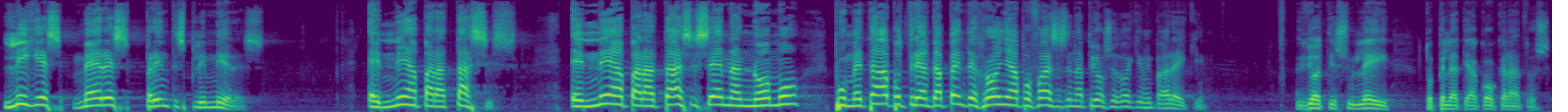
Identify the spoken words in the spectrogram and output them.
Λίγες μέρες πριν τις πλημμύρες εννέα παρατάσεις. Εννέα παρατάσεις σε ένα νόμο που μετά από 35 χρόνια αποφάσισε να πει ως εδώ και μη παρέκει. Διότι σου λέει το πελατειακό κράτος.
